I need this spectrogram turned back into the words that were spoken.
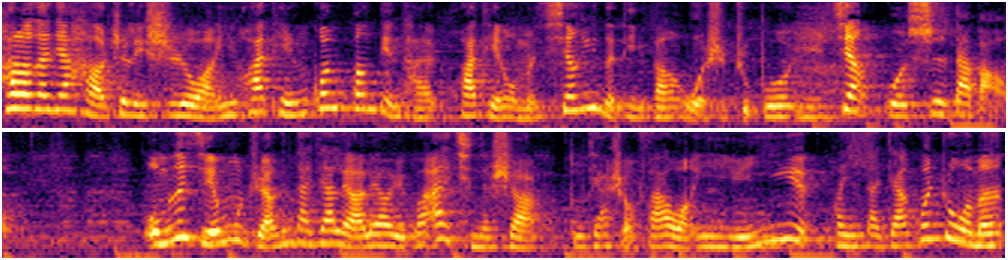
Hello，大家好，这里是网易花田官方电台《花田我们相遇的地方》，我是主播于酱。我是大宝。我们的节目主要跟大家聊聊有关爱情的事儿，独家首发网易云音乐，欢迎大家关注我们。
